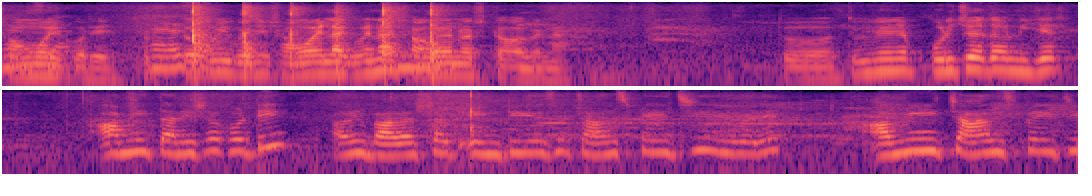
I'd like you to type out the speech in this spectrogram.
সময় করে। হ্যাঁ, ছোট্ট বই বেশি সময় লাগবে না সময় নষ্ট হবে না। তো তুমি পরিচয় দাও নিজের। আমি তানিশা খটি আমি বারাসাত এনটিএসে চান্স পেয়েছি এবারে। আমি চান্স পেয়েছি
